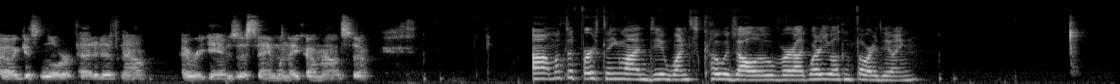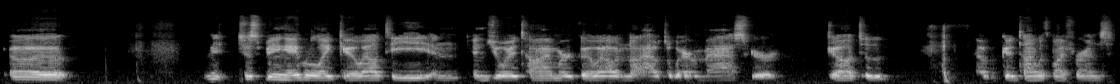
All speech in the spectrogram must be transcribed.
uh, gets a little repetitive now. Every game is the same when they come out. So Um, what's the first thing you want to do once COVID's all over? Like, what are you looking forward to doing? uh, just being able to like go out to eat and enjoy time, or go out and not have to wear a mask, or go out to the, have a good time with my friends.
